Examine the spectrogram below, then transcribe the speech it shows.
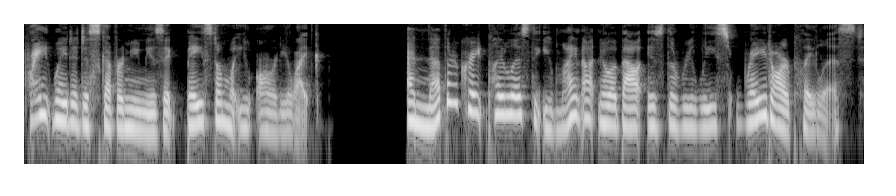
great way to discover new music based on what you already like. Another great playlist that you might not know about is the Release Radar playlist.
